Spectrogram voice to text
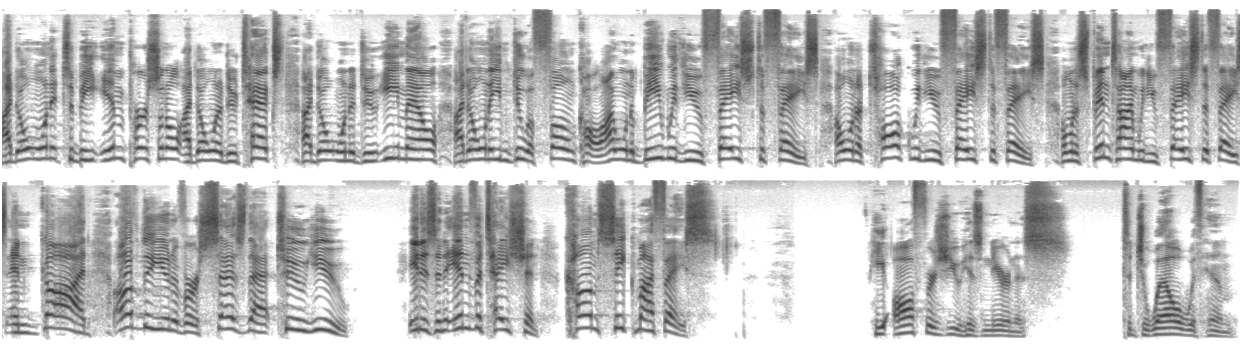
I don't want it to be impersonal. I don't want to do text. I don't want to do email. I don't want to even do a phone call. I want to be with you face to face. I want to talk with you face to face. I want to spend time with you face to face. And God of the universe says that to you. It is an invitation. Come seek my face. He offers you his nearness to dwell with him.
